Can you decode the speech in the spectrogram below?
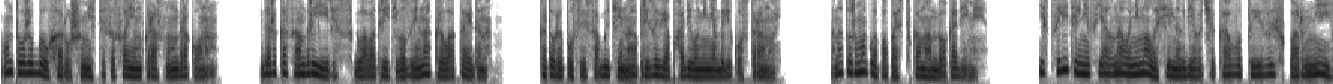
Он тоже был хорош вместе со своим красным драконом. И даже Кассандра Ирис, глава третьего звена крыла Кайдена, которая после событий на призыве обходила меня далеко стороной. Она тоже могла попасть в команду Академии. Из целительниц я знала немало сильных девочек, а вот из их парней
